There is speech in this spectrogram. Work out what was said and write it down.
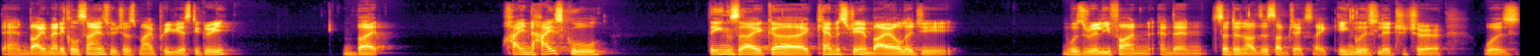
than biomedical science, which was my previous degree. But in high school, things like uh, chemistry and biology was really fun, and then certain other subjects like English literature was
